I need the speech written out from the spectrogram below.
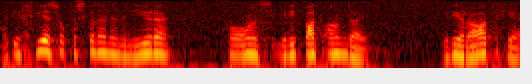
Dat U Gees op verskillende maniere vir ons hierdie pad aandui. Hierdie raad gee.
